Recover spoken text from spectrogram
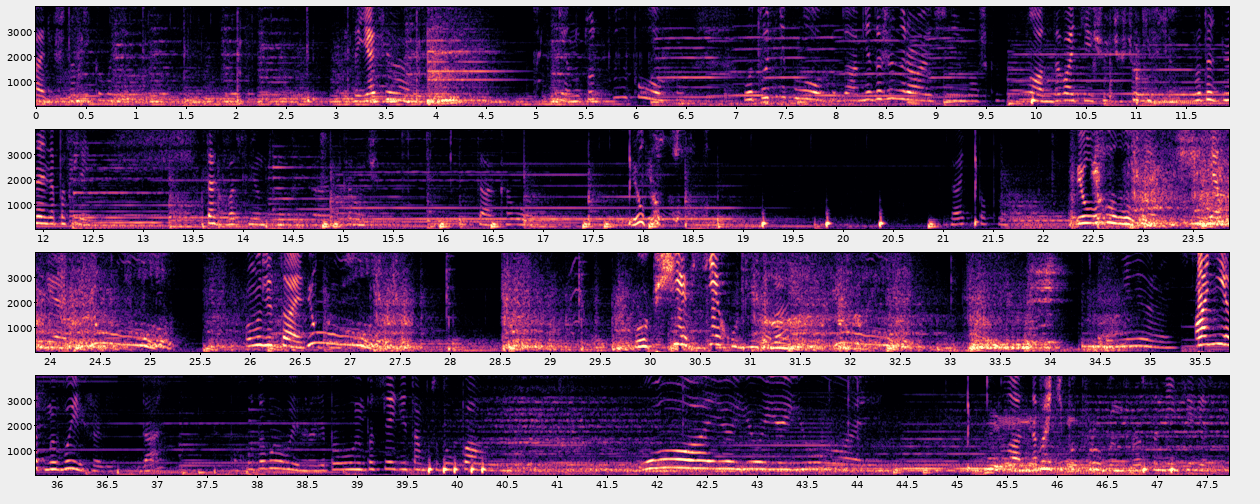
Фигаришь? Там никого нет. Это я фигарю. Не, ну тут неплохо. Вот тут неплохо, да. Мне даже нравится немножко. Ну ладно, давайте еще чуть-чуть и все. Вот это, наверное, последний. Так 20 минут мы уже играем. Короче. Так, кого? Давайте попробуем. Нет, я реально. Он улетает. Вообще всех убил, да? Мне не нравится. А, нет, мы выиграли, да? Походу мы выиграли. По-моему, последний там кто-то упал. Ой-ой-ой-ой-ой. Ладно, давайте попробуем, просто мне интересно.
